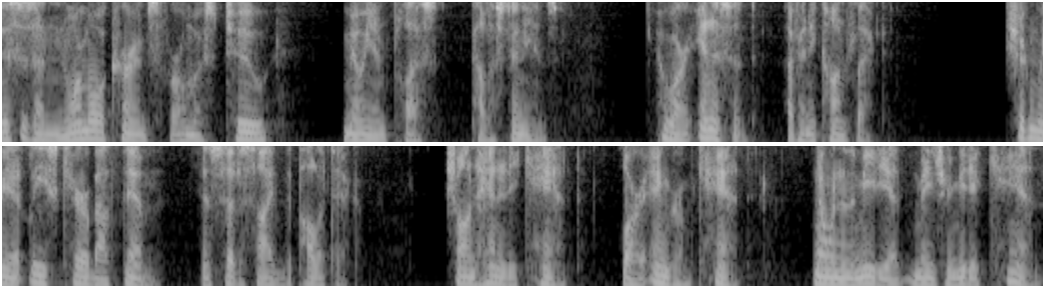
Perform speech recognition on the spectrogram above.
This is a normal occurrence for almost 2 million plus Palestinians who are innocent of any conflict. Shouldn't we at least care about them and set aside the politic? Sean Hannity can't. Laura Ingraham can't. No one in the media, mainstream media, can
